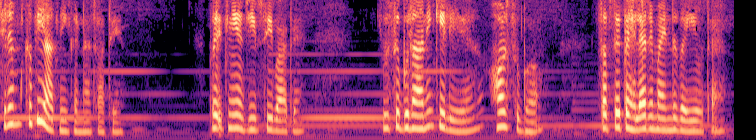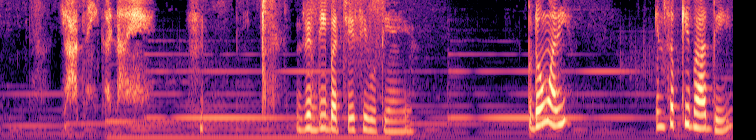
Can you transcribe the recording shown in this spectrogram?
जिन्हें हम कभी याद नहीं करना चाहते। पर इतनी अजीब सी बात है कि उसे बुलाने के लिए हर सुबह सबसे पहला रिमाइंडर वही होता है, याद नहीं करना है। जिद्दी बच्चे सी होती हैं ये। डोंट वरी इन सब के बाद भी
